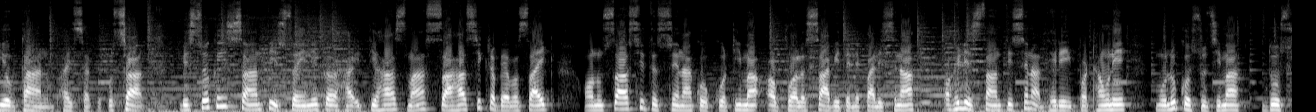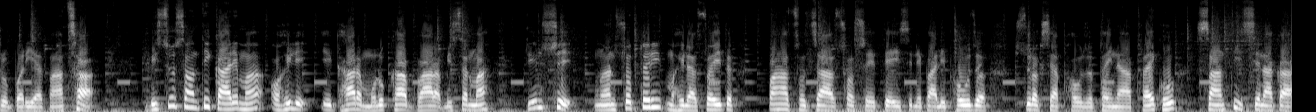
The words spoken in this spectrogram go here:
योगदान भइसकेको छ। विश्वकै शान्ति सैनिक इतिहासमा साहसिक र व्यावसायिक अनुशासित सेनाको कोटीमा अव्वल साबित नेपाली सेना अहिले शान्ति सेना धेरै पठाउने मुलुकको सूचीमा दोस्रो बरियामा छ। विश्व शान्ति कार्यमा अहिले एघार मुलुकका बाह्र मिसनमा तिन सय उनासत्तरी महिलासहित पाँच हजार छ सय तेइस नेपाली फौज सुरक्षा फौज तैनात रहेको शान्ति सेनाका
